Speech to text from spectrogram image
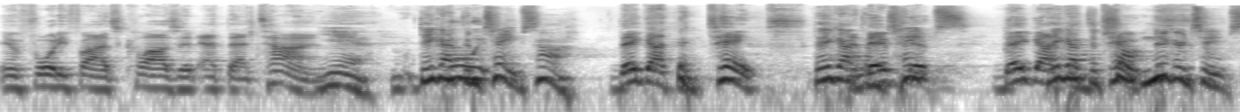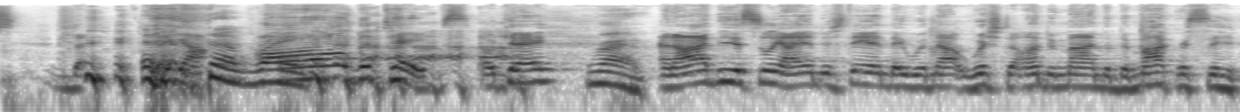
in 45's closet at that time. Yeah. They got the tapes, huh? They got the tapes. They got the tapes. They got They got the them Trump nigger tapes. They got Right. all the tapes, okay? Right. And obviously, I understand they would not wish to undermine the democracy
